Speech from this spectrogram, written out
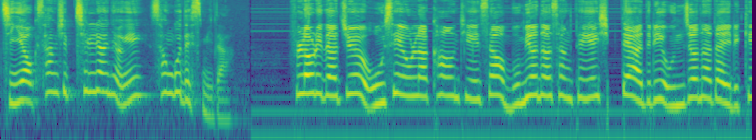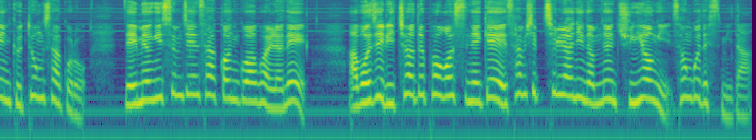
징역 37년형이 선고됐습니다. 플로리다주 오세올라 카운티에서 무면허 상태의 10대 아들이 운전하다 일으킨 교통사고로 4명이 숨진 사건과 관련해 아버지 리처드 퍼거슨에게 37년이 넘는 중형이 선고됐습니다.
